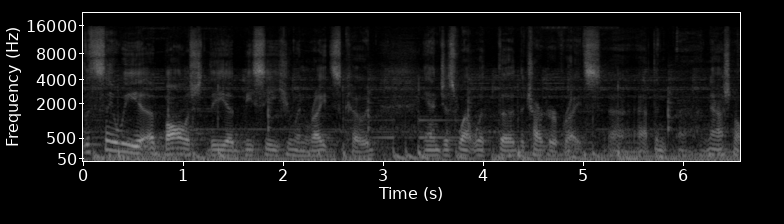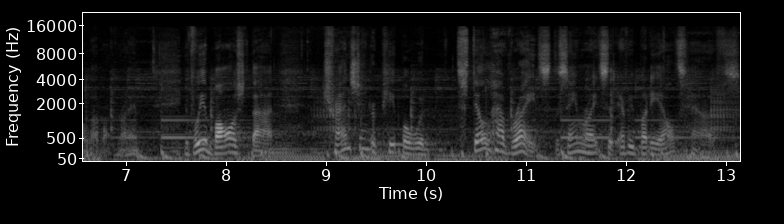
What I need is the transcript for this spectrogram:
let's say we abolished the uh, BC Human Rights Code, and just went with the, the Charter of Rights uh, at the uh, national level, right? If we abolished that, transgender people would still have rights, the same rights that everybody else has.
